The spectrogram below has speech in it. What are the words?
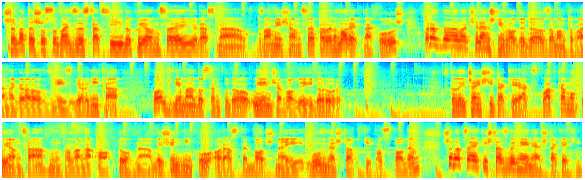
Trzeba też usuwać ze stacji dokującej raz na dwa miesiące pełen worek na kurz oraz dodawać ręcznie wody do zamontowanego w niej zbiornika, bo nie ma dostępu do ujęcia wody i do rur. Kolei części takie jak wkładka mopująca, montowana o tu na wysięgniku oraz te boczne i główne szczotki pod spodem, trzeba co jakiś czas wymieniać, tak jak i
